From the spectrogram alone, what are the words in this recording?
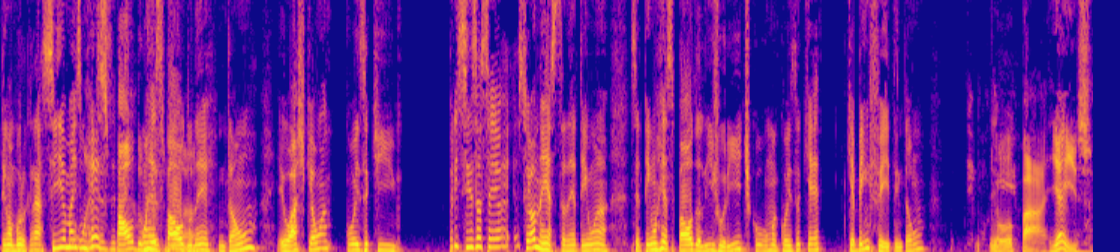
tem uma burocracia, mas Um respaldo um mesmo, respaldo, né? né? Então, eu acho que é uma coisa que precisa ser, ser honesta, né? Tem uma, você tem um respaldo ali jurídico, uma coisa que é, que é bem feita. Então, Opa, e é isso.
